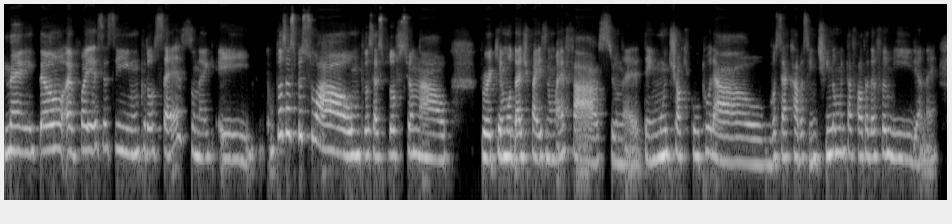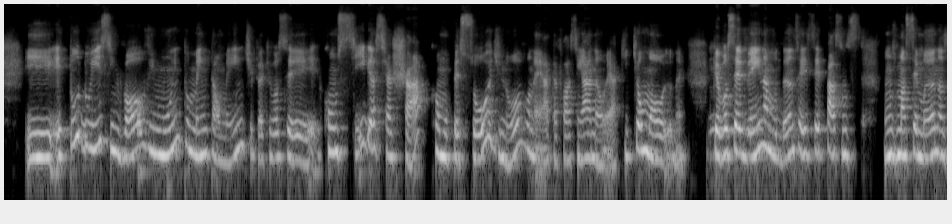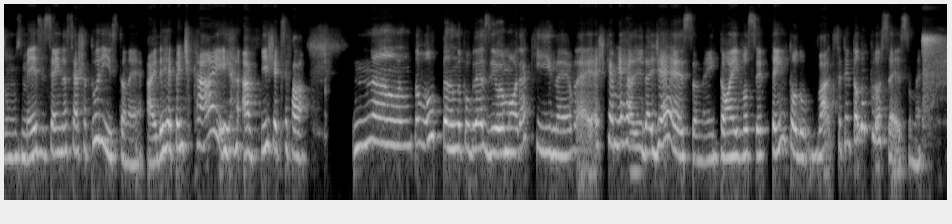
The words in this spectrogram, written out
né? Então, é, foi esse assim um processo, né? E um processo pessoal, um processo profissional, porque mudar de país não é fácil, né? Tem muito choque cultural, você acaba sentindo muita falta da família, né? E, e tudo isso envolve muito mentalmente para que você consiga se achar como pessoa de novo, né? Até falar assim, ah, não, é aqui que eu moro, né? Porque você vem na mudança e você passa uns, uns umas semanas, uns meses, você ainda se acha turista, né? Aí de repente cai a ficha que você fala não, eu não estou voltando para o Brasil, eu moro aqui, né? Acho que a minha realidade é essa, né? Então aí você tem todo, você tem todo um processo, né?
